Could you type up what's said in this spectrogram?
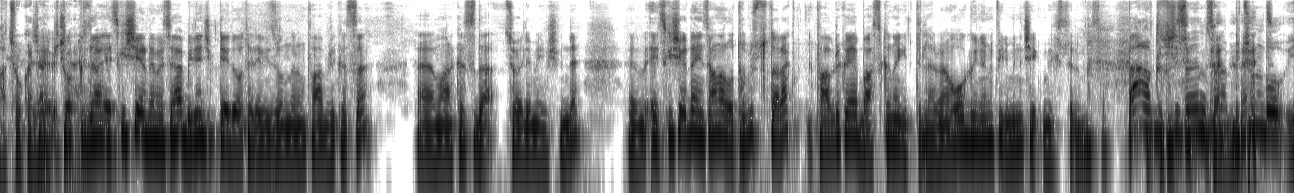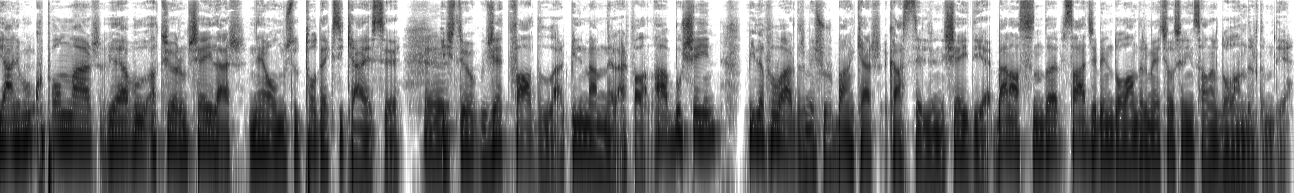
Aa, çok acayip Ee, Çok güzel. Eskişehir'de mesela Bilecik'teydi o televizyonların fabrikası. Ee, markası da söylemeyeyim şimdi. Ee, Eskişehir'de insanlar otobüs tutarak fabrikaya baskına gittiler. Ben o günün filmini çekmek isterim mesela. Ben bir şey söyleyeyim mi sana? Bütün bu yani bu kuponlar veya bu atıyorum şeyler ne olmuştu? Todex hikayesi. Evet. İşte yok Jet Fadıl'lar bilmem neler falan. Aa, bu şeyin bir lafı vardır meşhur banker Castelli'nin şey diye. Ben aslında sadece beni dolandırmaya çalışan insanları dolandırdım diye.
